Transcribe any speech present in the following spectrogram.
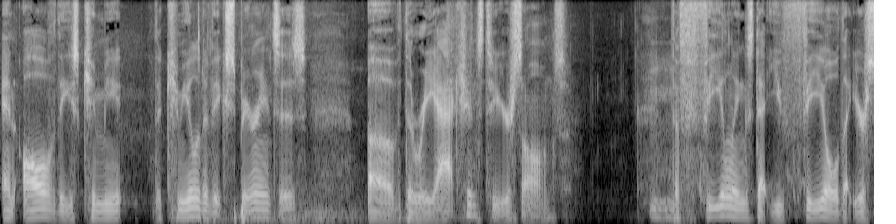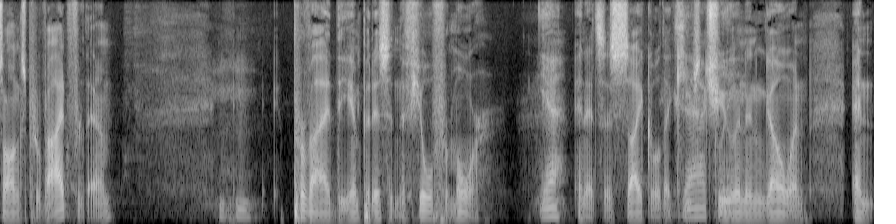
And all of these commu- the cumulative experiences of the reactions to your songs, mm-hmm. the feelings that you feel that your songs provide for them, mm-hmm. provide the impetus and the fuel for more Yeah. and it's a cycle that keeps chewing and going. And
